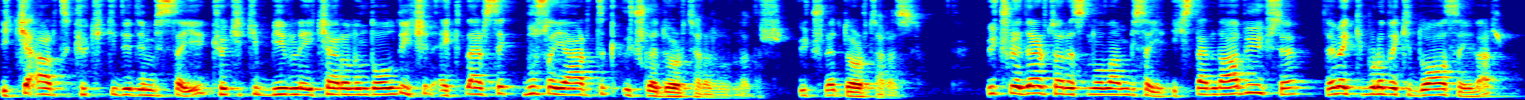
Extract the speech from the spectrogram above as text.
2 artı kök 2 dediğimiz sayı kök 2 1 ile 2 aralığında olduğu için eklersek bu sayı artık 3 ile 4 aralığındadır. 3 ile 4 arası. 3 ile 4 arasında olan bir sayı x'ten daha büyükse demek ki buradaki doğal sayılar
